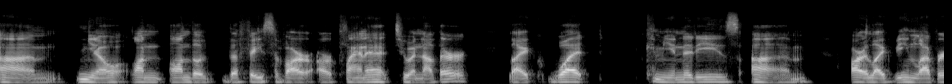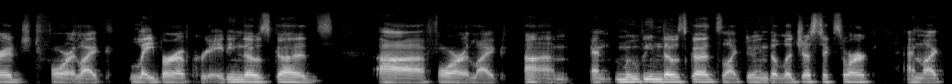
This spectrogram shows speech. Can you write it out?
um you know on on the the face of our our planet to another like what communities um are like being leveraged for like labor of creating those goods uh for like um and moving those goods like doing the logistics work and like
